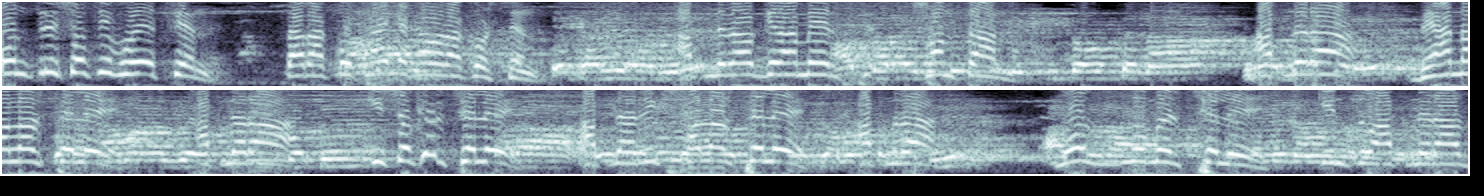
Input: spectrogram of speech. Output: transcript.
মন্ত্রী সচিব হয়েছেন, তারা কোথায় লেখাপড়া করছেন? আপনারা গ্রামের সন্তান, আপনারা ভ্যানওয়ালার ছেলে, আপনারা কৃষকের ছেলে, আপনারা রিক্সাওয়ালার ছেলে, আপনারা মজলুমের ছেলে, কিন্তু আপনারা আজ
